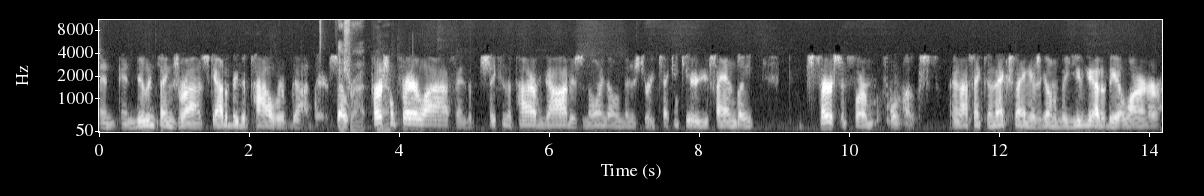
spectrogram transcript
and, and doing things right. It's got to be the power of God there. So right. personal yeah. prayer life and the, seeking the power of God is knowing on the ministry, taking care of your family, first and foremost. And I think the next thing is going to be you've got to be a learner.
